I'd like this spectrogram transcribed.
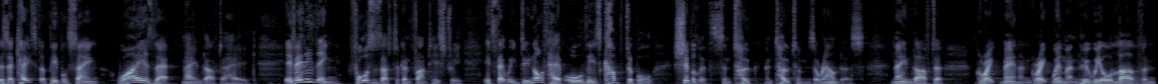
There's a case for people saying, why is that named after Haig? If anything forces us to confront history, it's that we do not have all these comfortable shibboleths and, to- and totems around us, named after great men and great women who we all love and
